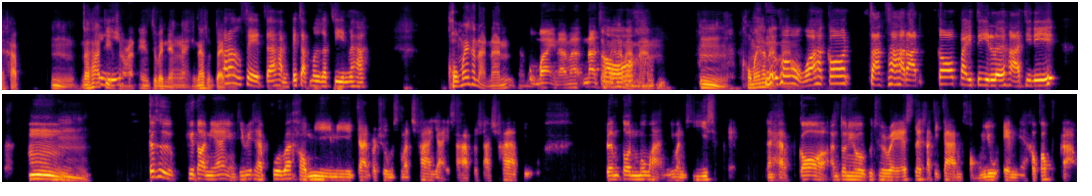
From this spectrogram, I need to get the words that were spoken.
นะครับ อืมแล้วท่าทีของสหรัฐเองจะเป็นยังไงน่าสนใจฝมากรั่งเศสจะหันไปจับมือกับจีนไหมคะคงไม่ขนาดนั้นผมว่าอย่างนั้นนะน่าจะอ๋ไม่ไม่ขขนานาดดนั้นนั้น อืม คงไม่ขนาดเดี๋ยวเขานั้นบอกว่าก็จากสหรัฐก็ไปจีนเลยค่ะทีนี้ อืมอืมก็คือคือตอนเนี้ยอย่างที่พี่แท็บพูดว่าเขามีมีการประชุมสมัชชาใหญ่สหประชาชาติอยู่ เริ่มต้นเมื่อวานนี้วันที่21 นะครับก็อันโตนิโอกูเทเรสเลขาธิการของ UN เนี่ยเขาก็กล่าว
